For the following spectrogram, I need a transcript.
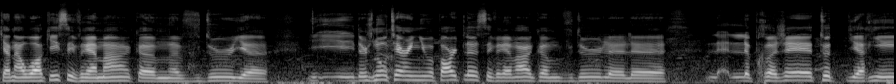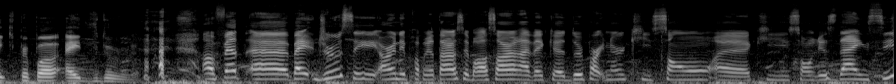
Kanawake, c'est vraiment comme vous deux. Il y a, there's no tearing you apart. C'est vraiment comme vous deux, le, le, le- le projet, tout. Il n'y a rien qui peut pas être vous deux. En fait, euh, ben, Drew, c'est un des propriétaires, c'est brasseur avec euh, deux partenaires qui sont, euh, qui sont résidents ici,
